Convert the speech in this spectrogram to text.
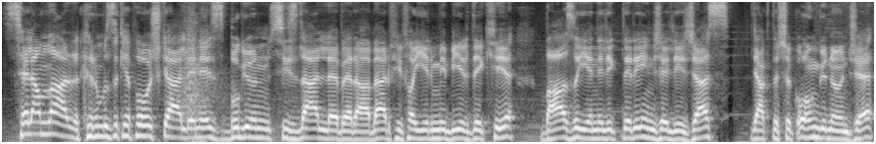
Selamlar, Kırmızı Kepe hoş geldiniz. Bugün sizlerle beraber FIFA 21'deki bazı yenilikleri inceleyeceğiz. Yaklaşık 10 gün önce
